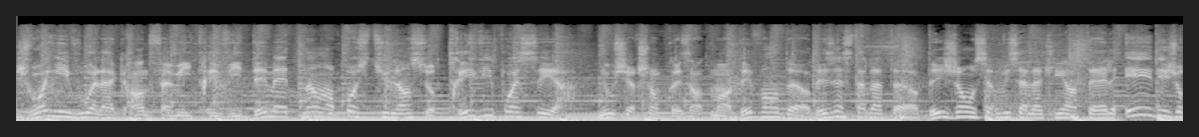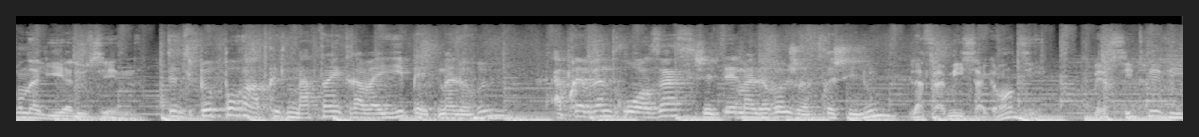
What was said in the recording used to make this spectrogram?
Joignez-vous à la grande famille Trévi dès maintenant en postulant sur trévi.ca. Nous cherchons présentement des vendeurs, des installateurs, des gens au service à la clientèle et des journaliers à l'usine. Tu peux pas rentrer le matin et travailler et être malheureux. Après 23 ans, si j'étais malheureux, je resterais chez nous. La famille s'agrandit. Merci Trévi.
